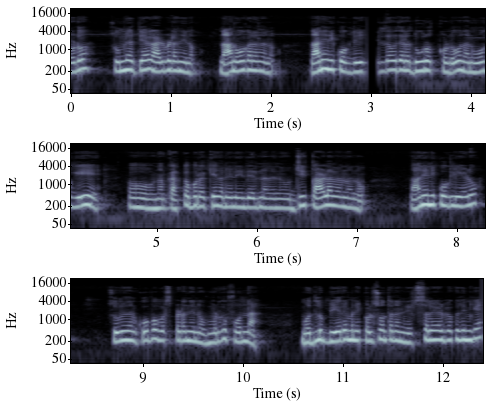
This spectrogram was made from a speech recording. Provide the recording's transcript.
ನೋಡು ಸುಮ್ಮನೆ ಅತಿಯಾಗಿ ಆಡಬೇಡ ನೀನು. ನಾನು ಹೋಗಲ್ಲ ನಾನು. ನಾನು ನಿನಗೆ ಹೋಗಲಿ? ಇಲ್ದೋದೆಲ್ಲ ದೂರ ಹೊತ್ಕೊಂಡು ನಾನು ಹೋಗಿ ನಾನು ಕರ್ಕ ಬರೋಕ್ಕೆ ನಾನು ನಾನು ಜಿ ತಾಳಲ್ಲ ನಾನು. ನಾನೇನಕ್ಕೆ ಹೋಗಲಿ ಹೇಳು? ಸುಮ್ಮನೆ ನಾನು ಕೋಪ ಬರ್ಸ್ಬೇಡ ನೀನು, ಹುಡುಗ ಫೋನ್ನ ಮೊದಲು ಬೇರೆ ಮನೆ ಕಳಿಸು ಅಂತ ನಾನು ಎಷ್ಟು ಸಲ ಹೇಳಬೇಕು ನಿನಗೆ?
